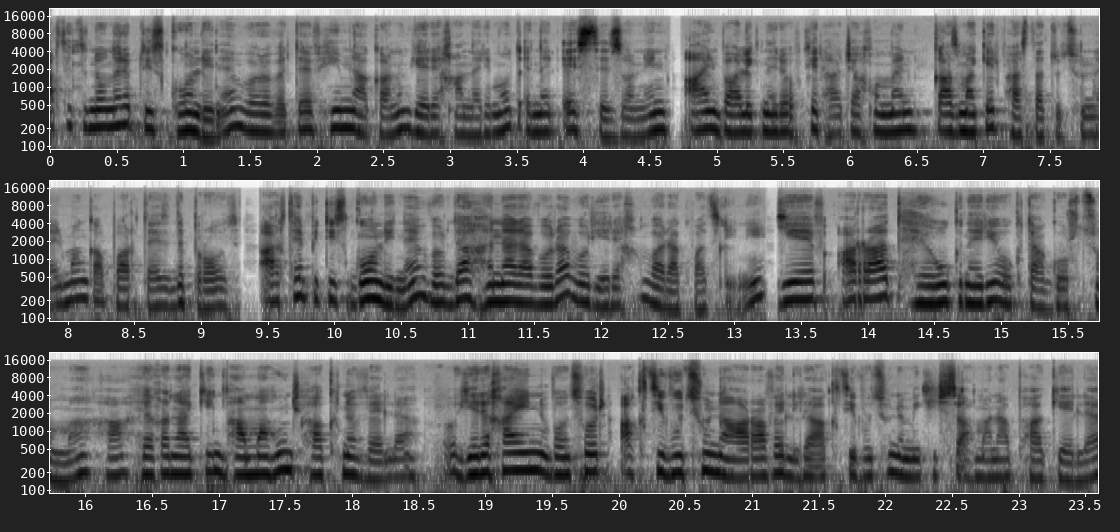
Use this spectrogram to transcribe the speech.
արդեն ծնողները պետք է գոն լինեն, որովհետեւ հիմնականում երեխաների մոտ էնել այս սեզոնին այն բալիկները, ովքեր հաճախում են կազմակերպ հաստատություններ, մանկապարտեզ, դպրոց, արդեն պիտի զգոն լինեն, որ դա հնարավոր է, որ երեխան վարակված լինի եւ առատ հեղուկների օգտագործումը, հա, հեղանակին համահունչ հակնվելը, երեխային ոնց որ ակտիվությունը առավել իր ակտիվությունը մի քիչ սահմանափակելը,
